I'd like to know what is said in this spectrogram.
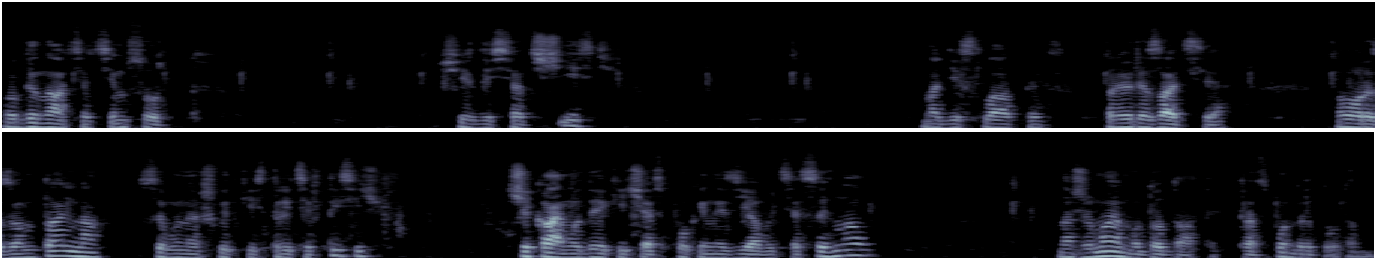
Одинадцять сімсот шістдесят шість надіслати. Поляризація горизонтальна, символьна швидкість 30 тисяч. Чекаємо деякий час, поки не з'явиться сигнал. Нажимаємо додати. Транспондер додано.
